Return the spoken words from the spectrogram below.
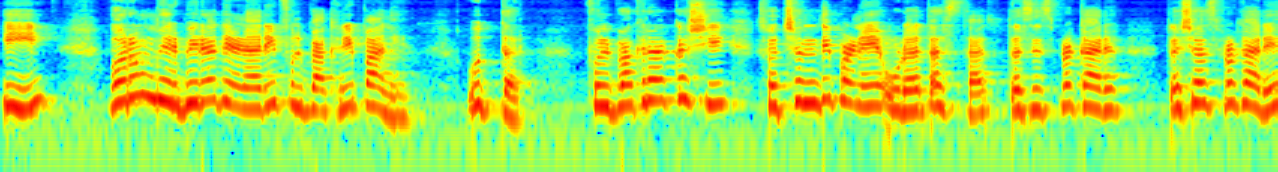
ई वरून भिरभिऱ्यात येणारी फुलपाखरी पाने. उत्तर फुलपाखरा कशी स्वच्छंदीपणे उडत असतात तसेच प्रकारे तशाच प्रकारे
